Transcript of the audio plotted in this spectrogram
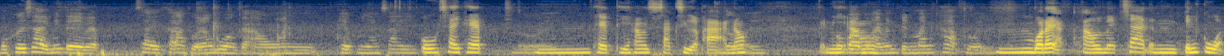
บ่เคยใส่มีแต่แบบใส่ข้างถั่วลังบวงก็เอาอันเพชรมันยังใส่โอ้ใช้แพบโดยอืมแพบที่เฮาซักเสื้อผ้าเนาะโดยก็นี่นี่เอาเอาให้มันเป็นมันคาบถั่วอีกอืมบ่ได้เอาแบบชาติอันเป็นกวด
